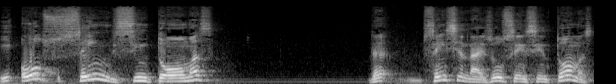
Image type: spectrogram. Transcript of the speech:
e ou sem sintomas, né, sem sinais ou sem sintomas,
